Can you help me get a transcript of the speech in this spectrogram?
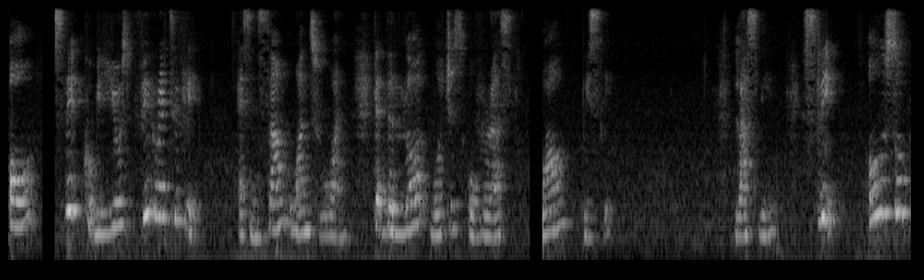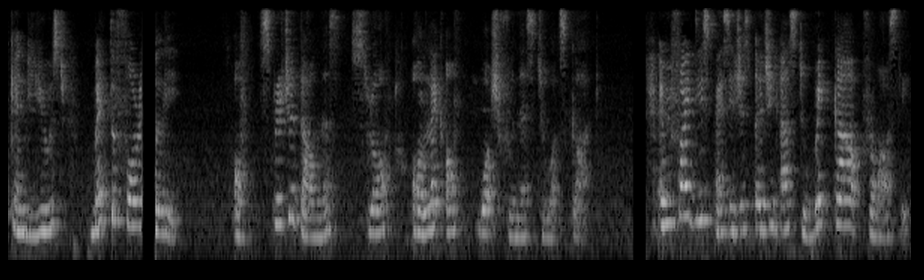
Or sleep could be used figuratively, as in Psalm 121, that the Lord watches over us while we sleep. Lastly, sleep also can be used metaphorically of spiritual dullness, sloth, or lack of watchfulness towards God. And we find these passages urging us to wake up from our sleep.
